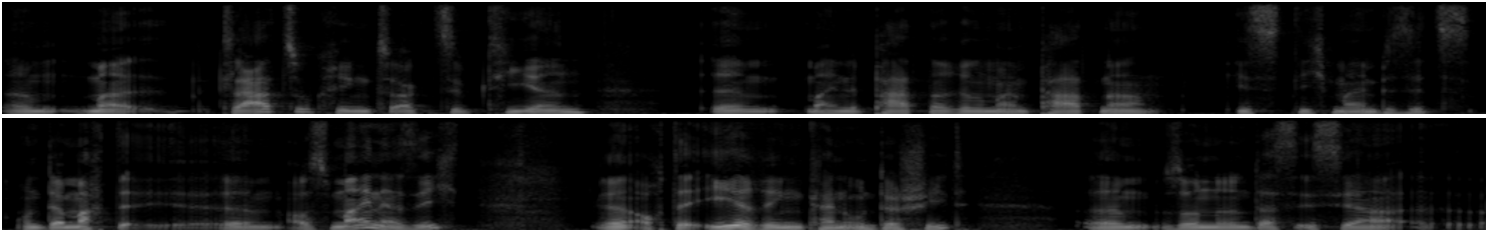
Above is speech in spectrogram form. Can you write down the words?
ähm, mal klar zu kriegen, zu akzeptieren, ähm, meine Partnerin und mein Partner ist nicht mein Besitz. Und da macht äh, aus meiner Sicht äh, auch der Ehering keinen Unterschied, ähm, sondern das ist ja äh,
